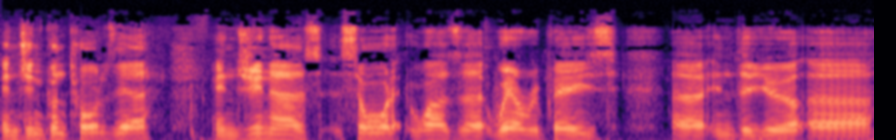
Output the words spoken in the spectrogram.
engine control there. Engine uh, so was uh, replaced uh, in the year uh,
